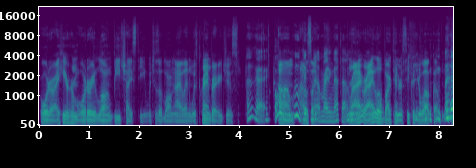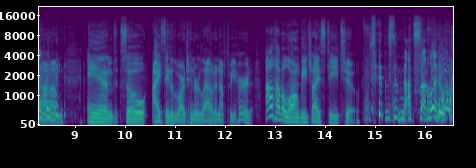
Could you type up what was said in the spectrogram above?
order, i hear him order a long beach iced tea which is a long island with cranberry juice okay. um, Ooh, I was like, know. i'm writing that down. Right, right. little bartender secret. You're welcome. um, and so I say to the bartender loud enough to be heard, I'll have a Long Beach iced tea too. this is not subtle at all.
